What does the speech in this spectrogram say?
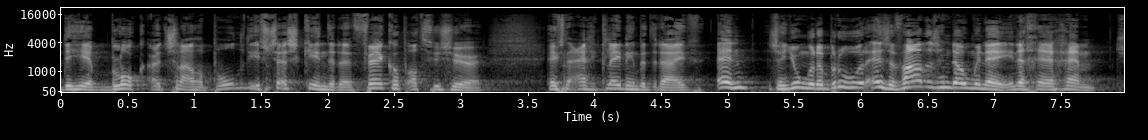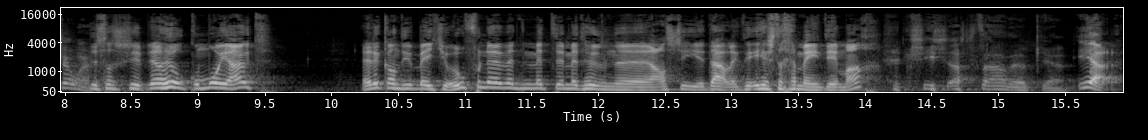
de heer Blok uit Snavelpolder. Die heeft zes kinderen, verkoopadviseur, heeft een eigen kledingbedrijf. En zijn jongere broer en zijn vader zijn dominee in de. Jongen. Dus dat ziet er heel mooi uit. Dan kan hij een beetje oefenen met, met, met hun eh, als hij dadelijk de eerste gemeente in mag. ik zie ze staan ook, ja. Ja,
